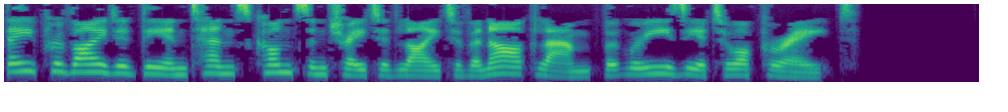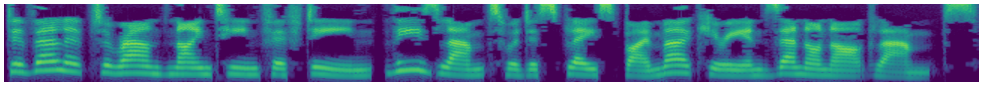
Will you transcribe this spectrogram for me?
They provided the intense concentrated light of an arc lamp but were easier to operate. Developed around 1915, these lamps were displaced by mercury and xenon arc lamps.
